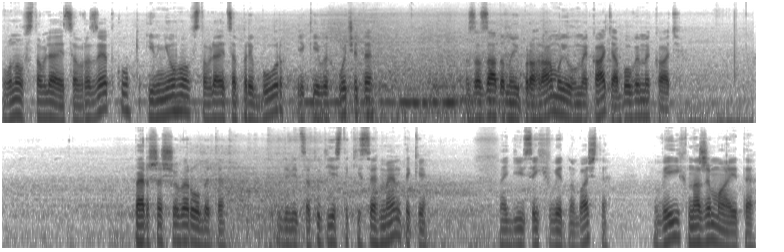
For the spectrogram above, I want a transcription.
Воно вставляється в розетку і в нього вставляється прибор, який ви хочете за заданою програмою вмикати або вимикати. Перше, що ви робите, дивіться, тут є такі сегментики. Надіюся, їх видно, бачите? Ви їх нажимаєте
